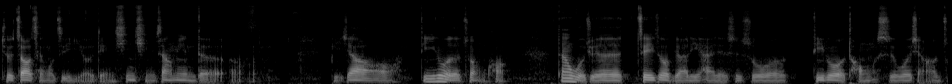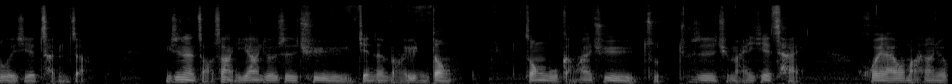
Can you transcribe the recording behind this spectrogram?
就造成我自己有点心情上面的呃比较低落的状况。但我觉得这一周比较厉害的是说，低落的同时，我想要做一些成长。于是呢，早上一样就是去健身房运动。中午赶快去煮，就是去买一些菜，回来我马上就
